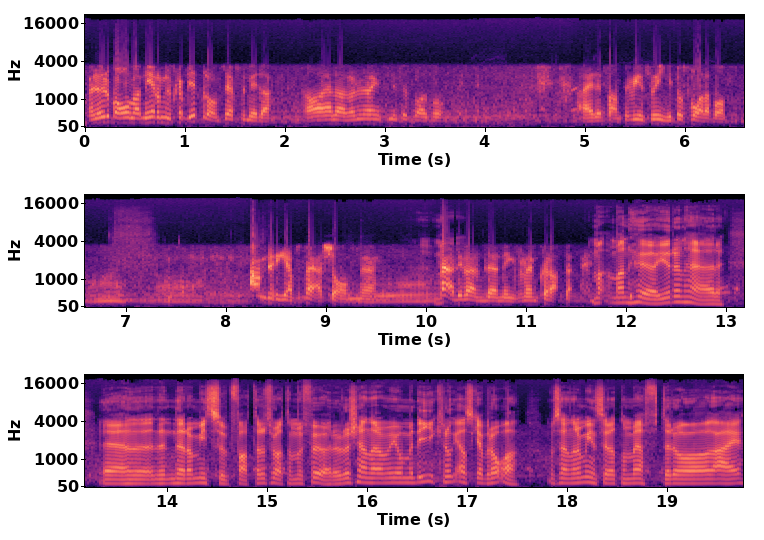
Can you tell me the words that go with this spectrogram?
Men nu är det bara att hålla ner om det ska bli ett brons i eftermiddag. Ja, jag lovar. Nu har jag inte mycket svar på. Nej, det är sant. Det finns nog inget att svara på. Andreas Persson. eh, Härlig värmlänning från MK-ratten. Ma- man hör ju den här eh, när de missuppfattar och tror att de är före, då känner de jo men det gick nog ganska bra. Men sen när de inser att de är efter och nej,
